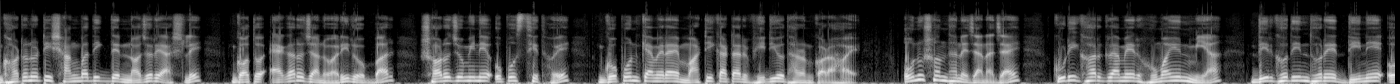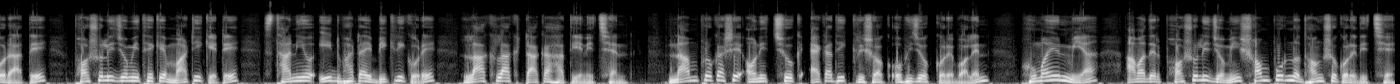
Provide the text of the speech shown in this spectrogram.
ঘটনাটি সাংবাদিকদের নজরে আসলে গত এগারো জানুয়ারি রোববার সরজমিনে উপস্থিত হয়ে গোপন ক্যামেরায় মাটি কাটার ভিডিও ধারণ করা হয়। অনুসন্ধানে জানা যায়, কুড়িঘর গ্রামের হুমায়ুন মিয়া দীর্ঘদিন ধরে দিনে ও রাতে ফসলি জমি থেকে মাটি কেটে স্থানীয় ইটভাটায় বিক্রি করে লাখ লাখ টাকা হাতিয়ে নিচ্ছেন। নাম প্রকাশে অনিচ্ছুক একাধিক কৃষক অভিযোগ করে বলেন, হুমায়ুন মিয়া আমাদের ফসলি জমি সম্পূর্ণ ধ্বংস করে দিচ্ছে।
